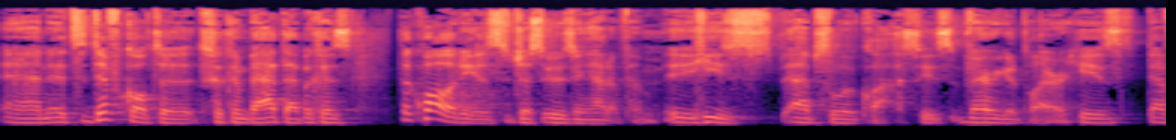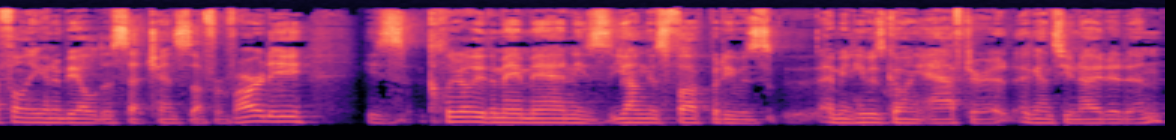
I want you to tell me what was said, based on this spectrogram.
and it's difficult to to combat that because the quality is just oozing out of him. He's absolute class. He's a very good player. He's definitely going to be able to set chances up for Vardy. He's clearly the main man. He's young as fuck, but he was, I mean, he was going after it against United. And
